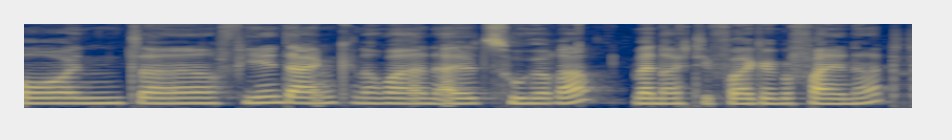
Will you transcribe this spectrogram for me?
und äh, vielen Dank nochmal an alle Zuhörer. Wenn euch die Folge gefallen hat,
